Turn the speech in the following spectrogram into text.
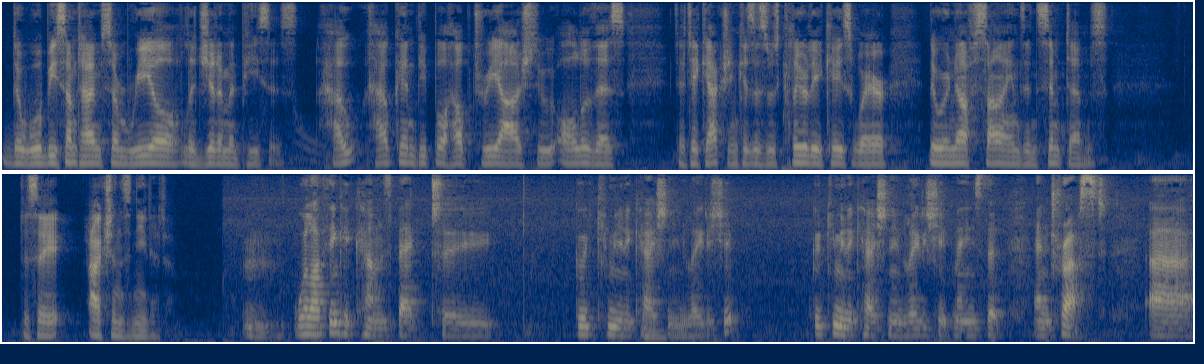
there will be sometimes some real legitimate pieces. How how can people help triage through all of this to take action? Because this was clearly a case where there were enough signs and symptoms to say actions needed. Mm. Well, I think it comes back to good communication in leadership. Good communication in leadership means that, and trust, uh,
